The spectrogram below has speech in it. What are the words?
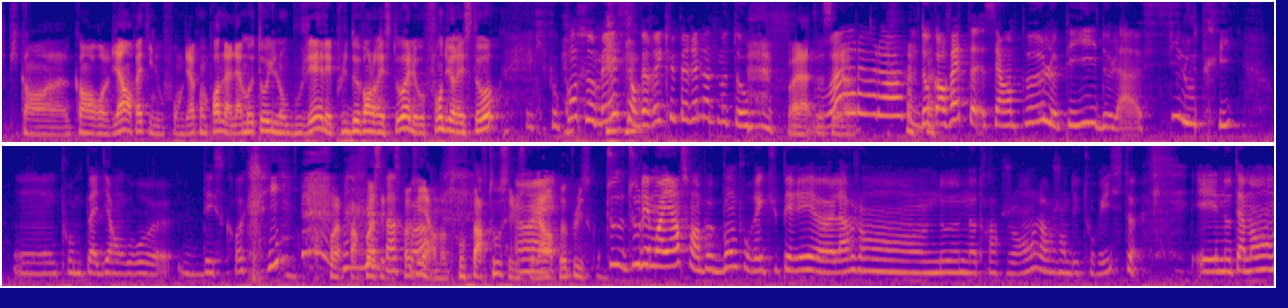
Et puis quand, quand on revient en fait ils nous font bien comprendre là, la moto ils l'ont bougée, elle est plus devant le resto, elle est au fond du resto. Et qu'il faut consommer si on veut récupérer notre moto. Voilà, ça, Voilà. Donc en fait, c'est un peu le pays de la filouterie. On- pour ne pas dire en gros euh, d'escroquerie. parfois, parfois c'est Parfois. l'escroquerie, hein, on en trouve partout, c'est juste que Ouais. là un peu plus quoi. Tous- tous les moyens sont un peu bons pour récupérer euh, l'argent, no- notre argent, l'argent des touristes. Et notamment, on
